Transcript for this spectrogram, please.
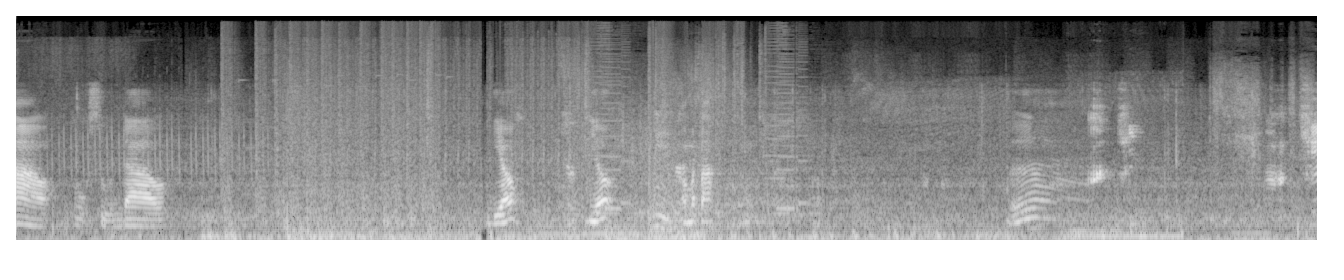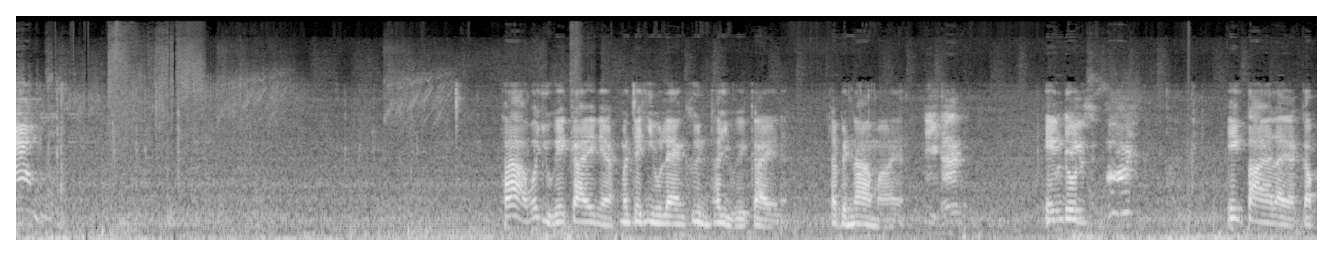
อ้าวหกศูนย์ดาว เดี๋ยว เดี๋ยวอืมเอามาตะเออชิว ถ้าหากว่าอยู่ไกลๆเนี่ย มันจะฮิวแรงขึ้นถ้าอยู่ไกลๆเนี่ย ถ้าเป็นหน้าไม้อะดีเลยเองโดนเอ้ยเองตายอะไรอะกับ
